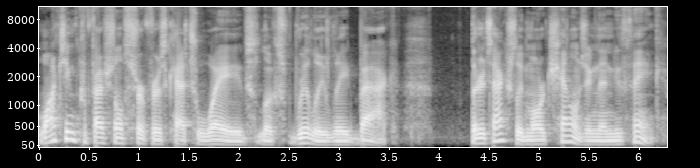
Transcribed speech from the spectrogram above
Watching professional surfers catch waves looks really laid back, but it's actually more challenging than you think.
